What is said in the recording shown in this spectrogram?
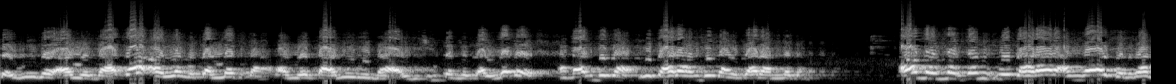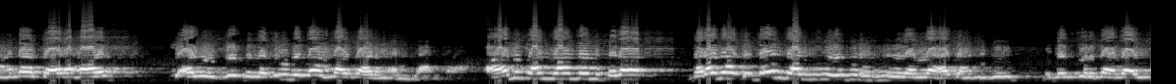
تعین ہے آئے داتا آئے مکلف کا آئے تعلیم ہے آئے پر مکلف ہے ہمارے بتا یہ کارا ہم بتا یہ کارا ہم نہ اور میں تم یہ قرار انگار ہمیں کہہ رہا ہے کہ اے جس نبی نے ہمارا کارن انجام آنے کا انجام میں مثلا درجات دیر جانبی حضور حضور اللہ تحمیدی دکتر کا لائی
